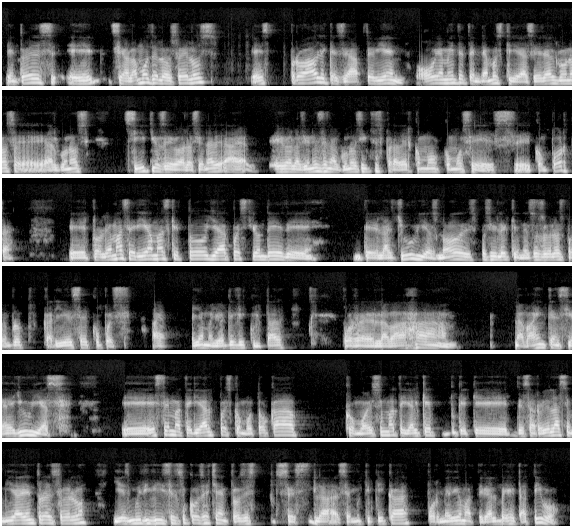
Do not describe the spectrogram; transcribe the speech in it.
Entonces, eh, si hablamos de los suelos, es probable que se adapte bien. Obviamente tendríamos que hacer algunos, algunos sitios, evaluaciones, evaluaciones en algunos sitios para ver cómo, cómo se, comporta. El problema sería más que todo ya cuestión de, de, las lluvias, ¿no? Es posible que en esos suelos, por ejemplo, Caribe seco, pues haya mayor dificultad por la baja, la baja intensidad de lluvias. Eh, este material, pues como toca, como es un material que, que, desarrolla la semilla dentro del suelo y es muy difícil su cosecha, entonces se, se multiplica por medio material vegetativo.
